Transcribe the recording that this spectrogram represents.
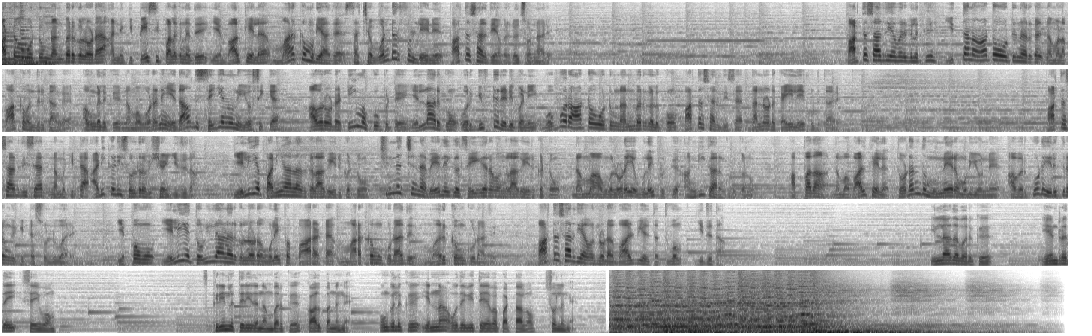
ஆட்டோ ஓட்டும் நண்பர்களோட அன்னைக்கு பேசி பழகுனது என் வாழ்க்கையில மறக்க முடியாத சச் a ஒண்டர்ஃபுல் டேன்னு பார்த்தசாரதி அவர்கள் சொன்னாரு. பார்த்தசாரதி அவர்களுக்கு இத்தனை ஆட்டோ ஓட்டுநர்கள் நம்மளை பார்க்க வந்திருக்காங்க. அவங்களுக்கு நம்ம உடனே ஏதாவது செய்யணும்னு யோசிக்க அவரோட டீமை கூப்பிட்டு எல்லாருக்கும் ஒரு கிஃப்ட் ரெடி பண்ணி ஒவ்வொரு ஆட்டோ ஓட்டும் நண்பர்களுக்கும் பார்த்தசாரதி சார் தன்னோட கையிலே கொடுத்தாரு. பார்த்தசாரதி சார் நம்ம கிட்ட அடிக்கடி சொல்ற விஷயம் இதுதான். எளிய பணியாளர்களாக இருக்கட்டும் சின்ன சின்ன வேலைகள் செய்கிறவங்களாக இருக்கட்டும் நம்ம அவங்களுடைய உழைப்புக்கு அங்கீகாரம் கொடுக்கணும். அப்பதான் நம்ம வாழ்க்கையில தொடர்ந்து முன்னேற முடியும்னு அவர் கூட இருக்கிறவங்க கிட்ட சொல்லுவாரு. எப்பவும் எளிய தொழிலாளர்களோட உழைப்பை பாராட்ட மறக்கவும் கூடாது மறுக்கவும் கூடாது. பார்த்தசாரதி அவர்களோட வாழ்வியல் தத்துவம் இதுதான். இல்லாதவருக்கு என்றதை செய்வோம். ஸ்க்ரீனில் தெரிகிற நம்பருக்கு கால் பண்ணுங்கள் உங்களுக்கு என்ன உதவி தேவைப்பட்டாலும் சொல்லுங்கள்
